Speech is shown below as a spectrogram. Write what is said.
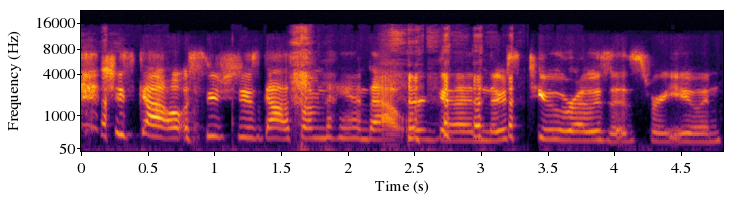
she's got she's got some to hand out. We're good. And there's two roses for you and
